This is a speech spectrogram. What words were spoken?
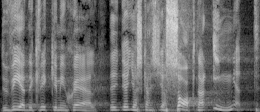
du vederkvicker min själ. Jag, ska, jag saknar inget.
